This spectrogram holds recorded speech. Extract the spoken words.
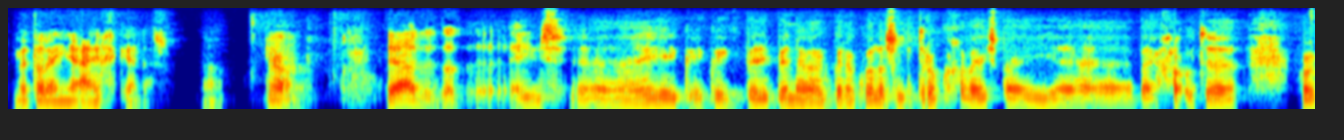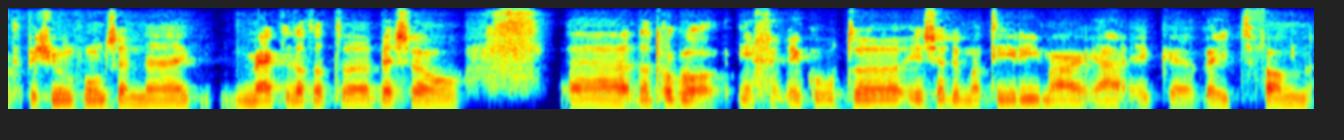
met alleen je eigen kennis. Ja. ja. Ja, dat, eh, eens. Ik, ik, ik, ben, ik, ben ik ben ook wel eens betrokken geweest bij, bij grote, grote pensioenfondsen. En ik merkte dat dat best wel uh, dat ook wel ingewikkeld uh, is, de materie. Maar ja, ik uh, weet van,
